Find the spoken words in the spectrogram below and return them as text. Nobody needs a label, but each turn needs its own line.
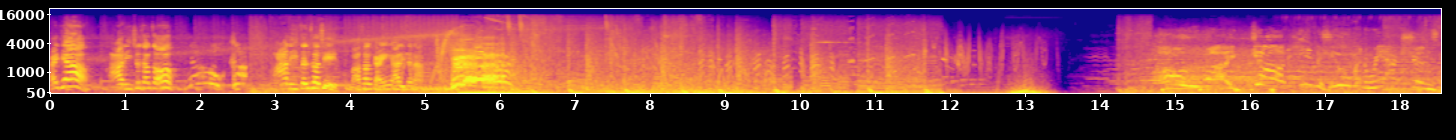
开跳！阿里就想走。阿里侦测器马上感应阿里在哪。
Oh my god! Inhuman reactions!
